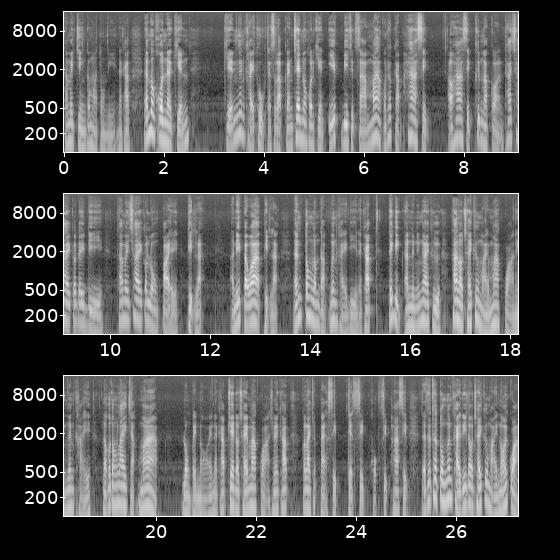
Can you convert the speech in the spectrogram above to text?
ถ้าไม่จริงก็มาตรงนี้นะครับ แล้วบางคนเนี่ยเขียนเขียนเงื่อนไขถูกแต่สลับกัน เช่นบางคนเขียน if b 13มากกว่าเท่ากับ 50 เอา 50 ขึ้นมาก่อน ถ้าใช่ก็ได้ดี ถ้าไม่ใช่ก็ลงไปผิดละ อันนี้แปลว่าผิดละ นั้นต้องลำดับเงื่อนไขดีนะครับ เทคนิคอันนึงง่ายๆ คือ ถ้าเราใช้เครื่องหมายมากกว่าในเงื่อนไข เราก็ต้องไล่จากมากลงไปน้อยนะครับ เช่นเราใช้มากกว่าใช่ไหมครับ ก็ไล่จาก 80 70 60 50 แต่ถ้าตรงเงื่อนไขนี้เราใช้เครื่องหมายน้อยกว่า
